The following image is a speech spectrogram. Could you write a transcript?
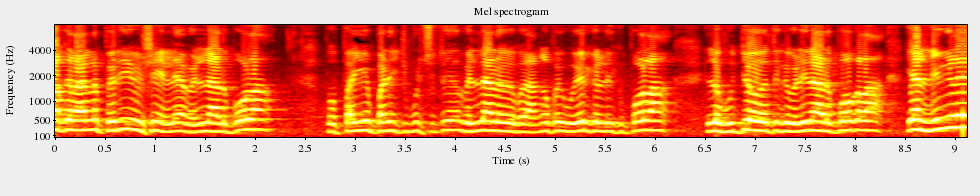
பார்க்குறாருன்னா பெரிய விஷயம் இல்லையா? வெளிநாடு போகலாம் இப்போ பையன் படித்து முடிச்சுட்டு வெளிநாடு அங்கே போய் உயர்கல்விக்கு போகலாம் இல்லை உத்தியோகத்துக்கு வெளிநாடு போகலாம். ஏன் நீங்களே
